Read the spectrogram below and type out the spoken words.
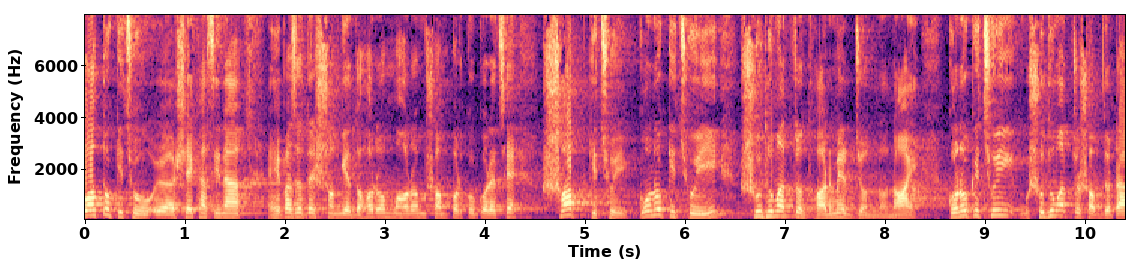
কত কিছু শেখ হাসিনা হেফাজতের সঙ্গে দহরম, মহরম সম্পর্ক করেছে, সব কিছুই, কোনো কিছুই শুধুমাত্র ধর্মের জন্য নয়। কোনো কিছুই শুধুমাত্র শব্দটা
